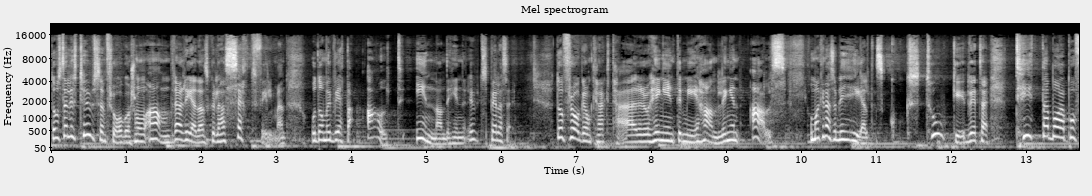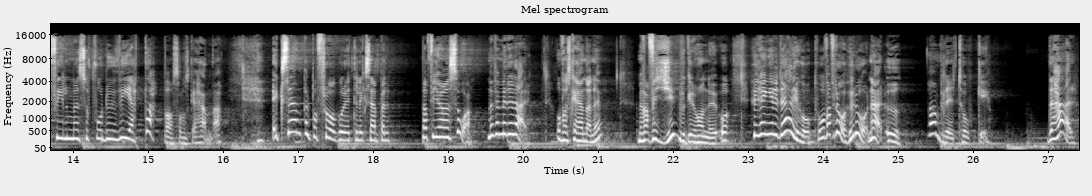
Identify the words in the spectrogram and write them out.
De ställer tusen frågor som om andra redan skulle ha sett filmen och de vill veta allt innan det hinner utspela sig. De frågar om karaktärer och hänger inte med i handlingen alls. Och man kan alltså bli helt skogstokig. Du vet, här, titta bara på filmen så får du veta vad som ska hända. Exempel på frågor är till exempel, varför gör han så? Men vem är det där? Och vad ska hända nu? Men varför ljuger hon nu? Och hur hänger det där ihop? Och varför då? Hur då? När? Uh, man blir tokig. Det här,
